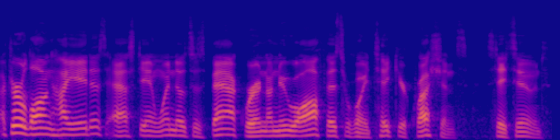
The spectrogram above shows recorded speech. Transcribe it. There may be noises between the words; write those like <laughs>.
After a long hiatus, Ask Dan Windows is back. We're in a new office. We're going to take your questions. Stay tuned.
